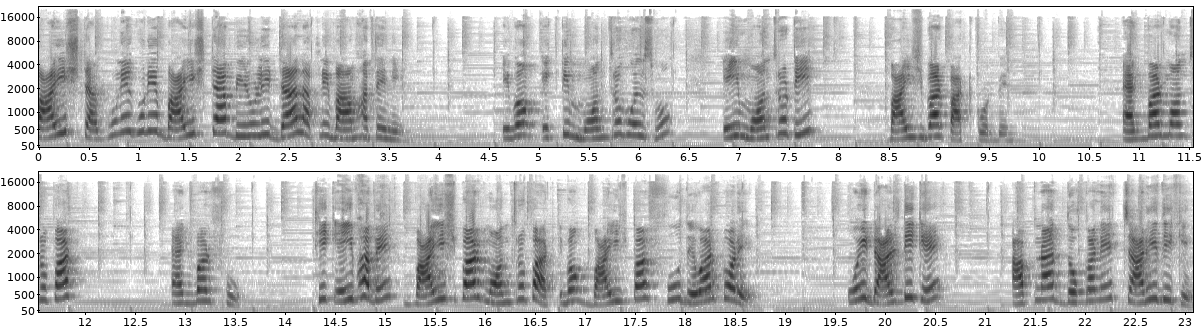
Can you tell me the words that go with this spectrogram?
বাইশটা, গুনে গুনে বাইশটা বিরুলির ডাল আপনি বাম হাতে নিন। এবং একটি মন্ত্র বলব এই মন্ত্রটি বাইশ বার পাঠ করবেন। একবার মন্ত্র পাঠ, একবার ফু। ঠিক এইভাবে বাইশ বার মন্ত্রপাঠ এবং বাইশ বার ফু দেওয়ার পরে ওই ডালটিকে আপনার দোকানের চারিদিকে,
